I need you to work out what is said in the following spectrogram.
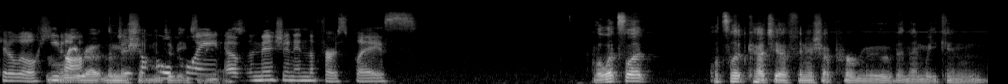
get a little heat off, reroute the mission the whole being something point else. of the mission in the first place. Well, let's let let's let Katya finish up her move, and then we can.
